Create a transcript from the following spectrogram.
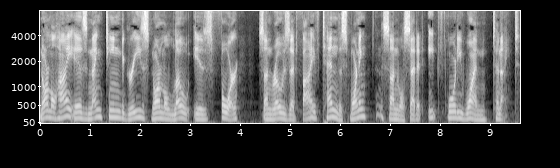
Normal high is 19 degrees, normal low is 4. Sun rose at 5:10 this morning, and the sun will set at 8:41 tonight.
